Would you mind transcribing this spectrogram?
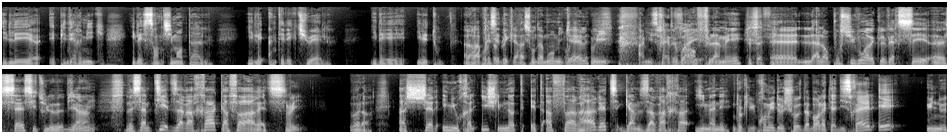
il est euh, épidermique, il est sentimental, il est intellectuel, il est, il est tout. Alors après cette déclaration d'amour, Michael, oui, oui. Israël te vois enflammé. Tout à fait. Euh, alors poursuivons avec le verset euh, 16, si tu le veux bien. Samti et zaracha kafar haaretz. Oui. Voilà. Asher im yuchal ish limnot et afar haaretz gam zaracha yimane. Donc il lui promet deux choses. D'abord la terre d'Israël et une.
